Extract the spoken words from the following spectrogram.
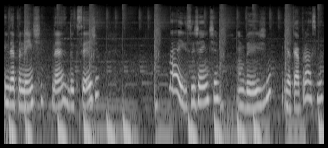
independente, né, do que seja. É isso, gente. Um beijo e até a próxima.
